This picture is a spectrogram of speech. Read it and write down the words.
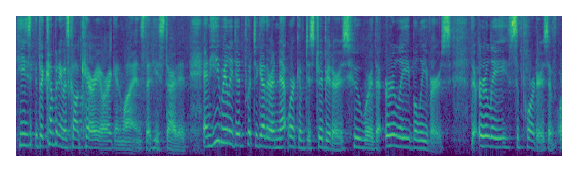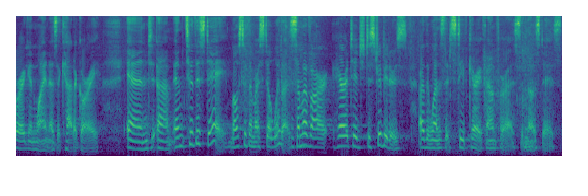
He's, the company was called Carey Oregon Wines that he started. And he really did put together a network of distributors who were the early believers, the early supporters of Oregon wine as a category. And, um, and to this day, most of them are still with us. Some of our heritage distributors are the ones that Steve Carey found for us in those days.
